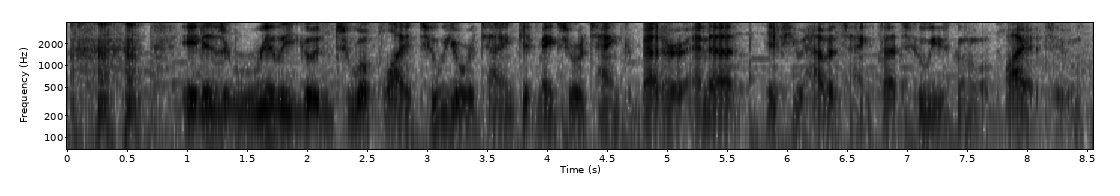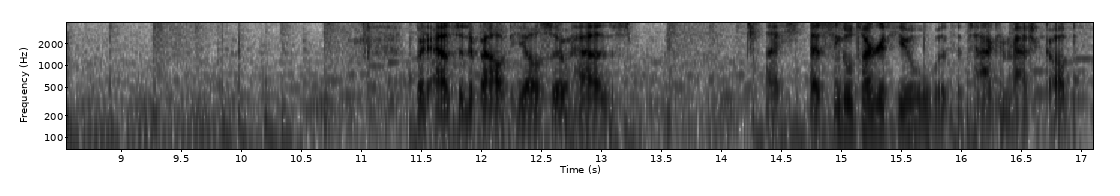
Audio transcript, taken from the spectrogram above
it is really good to apply to your tank. It makes your tank better, and uh, if you have a tank, that's who he's going to apply it to. But as a devout, he also has a, a single target heal with attack and magic up.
